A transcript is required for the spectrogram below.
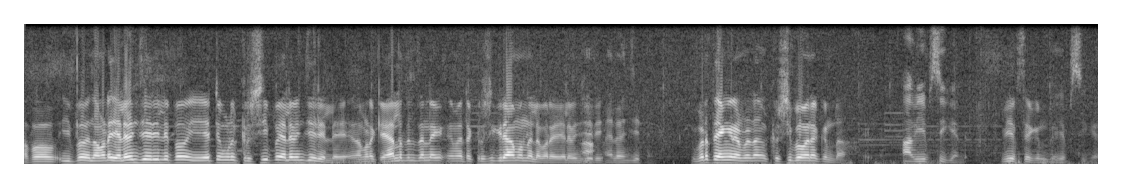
അപ്പോൾ ഇപ്പോൾ നമ്മുടെ എലവഞ്ചേരിയിൽ ഇപ്പോൾ ഏറ്റവും കൂടുതൽ കൃഷി ഇപ്പോൾ എലവഞ്ചേരി അല്ലേ? നമ്മുടെ കേരളത്തിൽ തന്നെ മറ്റേ കൃഷി ഗ്രാമം എന്നല്ലേ പറയാം എലവഞ്ചേരി? എലവഞ്ചേരി. ഇവിടുത്തെ എങ്ങനെയാണ് ഇവിടെ കൃഷിഭവനൊക്കെ ഉണ്ടോ? ആ വി എഫ് സിക്ക് ഉണ്ട്. വി എഫ് സിക്ക് ഉണ്ട്. വി എഫ് സിക്ക്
